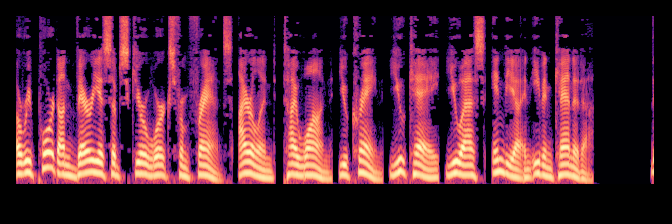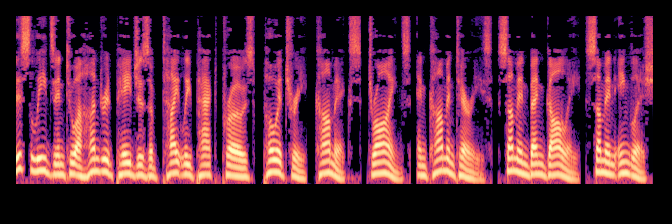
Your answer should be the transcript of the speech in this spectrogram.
a report on various obscure works from France, Ireland, Taiwan, Ukraine, UK, US, India, and even Canada. This leads into a hundred pages of tightly packed prose, poetry, comics, drawings, and commentaries, some in Bengali, some in English.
